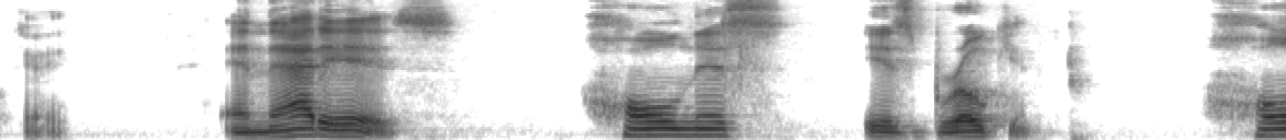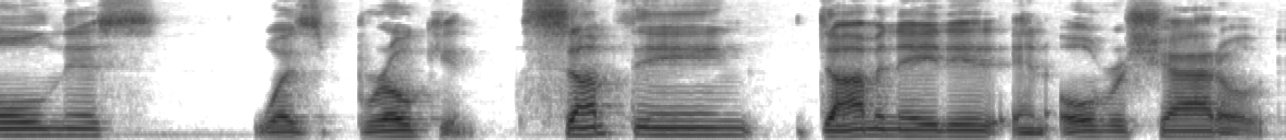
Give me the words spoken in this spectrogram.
Okay. And that is wholeness is broken. Wholeness was broken. Something dominated and overshadowed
